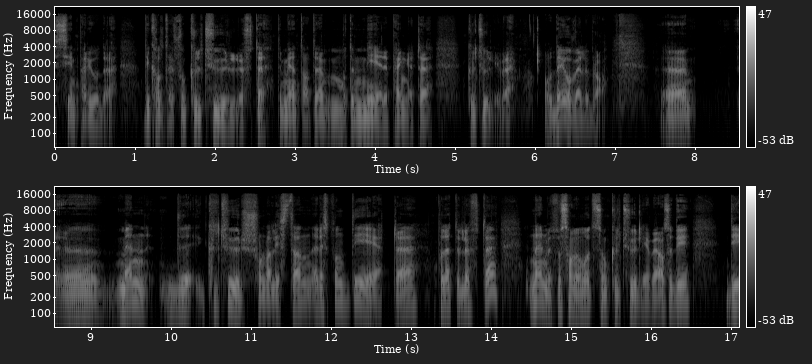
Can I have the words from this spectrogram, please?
sin periode. De kalte det for Kulturløftet. De mente at det måtte mer penger til kulturlivet. Og det er jo veldig bra. Eh, eh, men kulturjournalistene responderte på dette løftet nærmest på samme måte som kulturlivet. Altså de, de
